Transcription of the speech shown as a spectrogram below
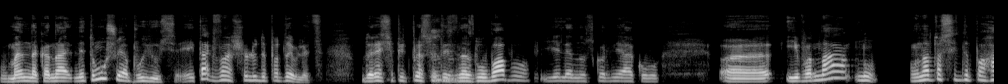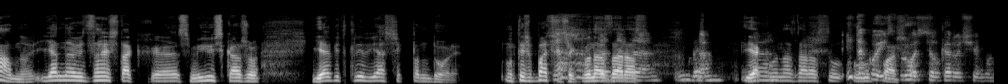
в мене на каналі не тому, що я боюся, я і так знаю, що люди подивляться. До речі, підписуйтесь Мгм. на злу бабу Єлену Скорнякову. Е, і вона, ну, вона досить непогано. Я навіть, знаєш, так, е, сміюсь, кажу: "Я відкрив ящик Пандори". Ну, ти ж бачиш, як вона зараз Да-да-да, да, як да. вона зараз л И такой лупашить. сбросил, короче, его.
